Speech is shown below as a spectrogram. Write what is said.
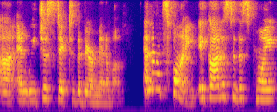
uh, and we just stick to the bare minimum. And that's fine. It got us to this point.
